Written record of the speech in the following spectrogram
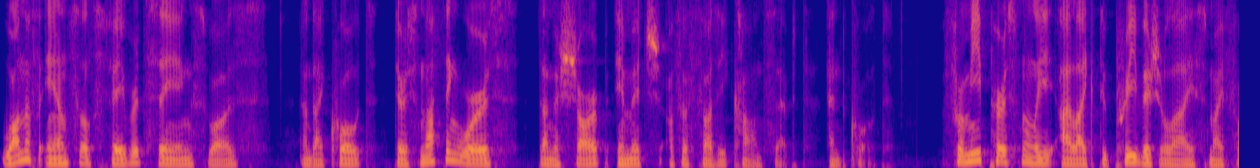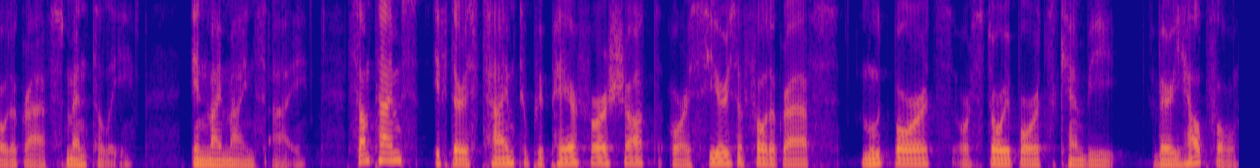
One of Ansel's favorite sayings was, and I quote, There's nothing worse than a sharp image of a fuzzy concept. End quote. For me personally, I like to pre visualize my photographs mentally in my mind's eye. Sometimes, if there is time to prepare for a shot or a series of photographs, mood boards or storyboards can be very helpful,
